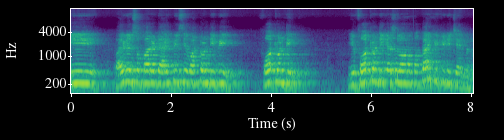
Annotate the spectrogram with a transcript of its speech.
ఈ YV Subbareddy IPC one twenty B four twenty ఈ ఫోర్ ట్వంటీ కేసులో ఉన్న ముద్దాయి TTD chairman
